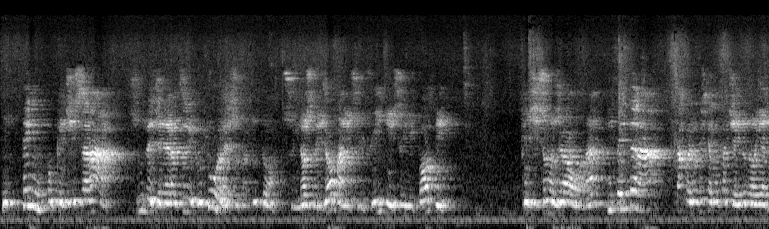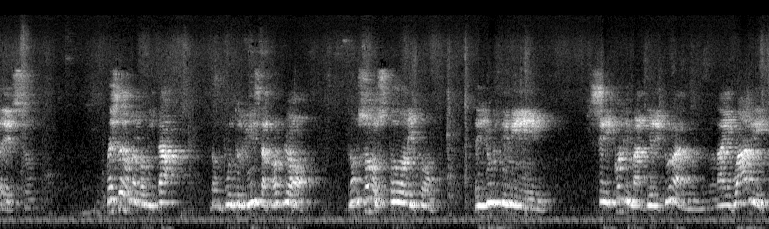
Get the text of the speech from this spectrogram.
il tempo che ci sarà sulle generazioni future, soprattutto sui nostri giovani, sui figli, sui nipoti che ci sono già ora, dipenderà da quello che stiamo facendo noi adesso. Questa è una novità da un punto di vista proprio non solo storico degli ultimi secoli, ma addirittura non ha uguali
